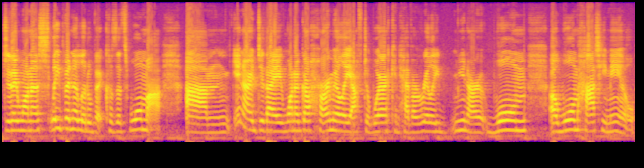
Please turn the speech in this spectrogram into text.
Do they want to sleep in a little bit because it's warmer? Um, you know, do they want to go home early after work and have a really, you know, warm, a warm, hearty meal.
